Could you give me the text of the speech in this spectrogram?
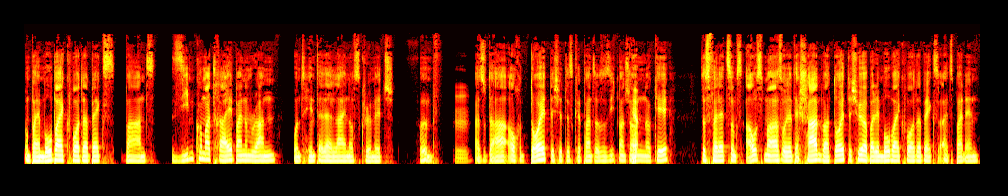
und bei Mobile Quarterbacks waren es 7,3 bei einem Run und hinter der Line of Scrimmage 5. Mhm. Also da auch eine deutliche Diskrepanz. Also sieht man schon, ja. okay, das Verletzungsausmaß oder der Schaden war deutlich höher bei den Mobile Quarterbacks als bei den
